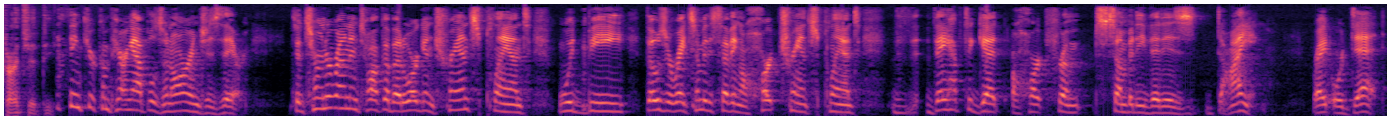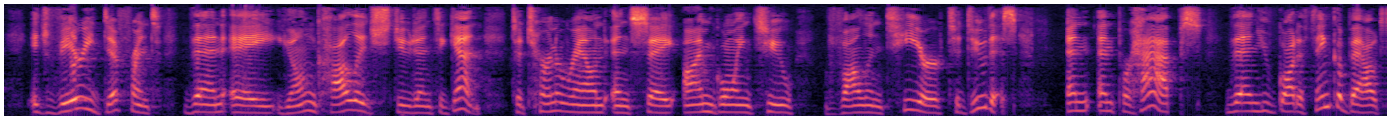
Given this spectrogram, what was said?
tragedy. I think you're comparing apples and oranges there. To turn around and talk about organ transplant would be those are right. Somebody that's having a heart transplant, they have to get a heart from somebody that is dying, right, or dead. It's very different than a young college student, again, to turn around and say, I'm going to volunteer to do this. And, and perhaps then you've got to think about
